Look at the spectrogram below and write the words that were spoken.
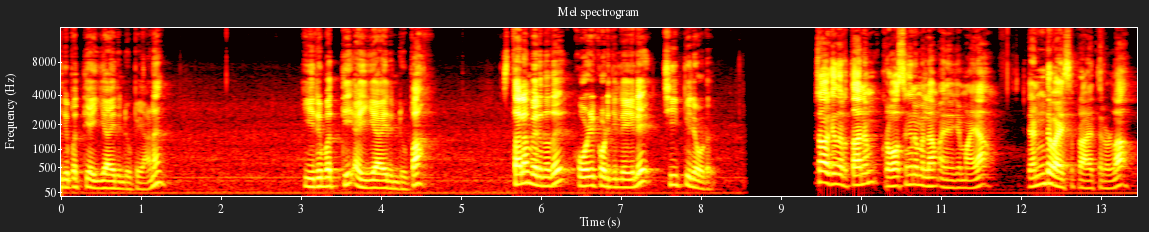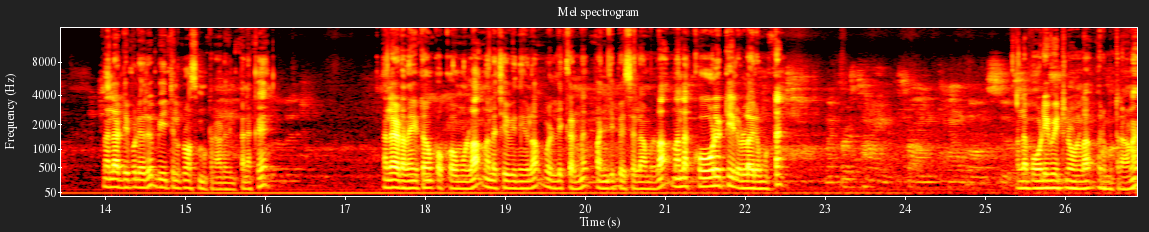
ഇരുപത്തി അയ്യായിരം രൂപയാണ്. ഇരുപത്തി അയ്യായിരം രൂപ. സ്ഥലം വരുന്നത് കോഴിക്കോട് ജില്ലയിലെ ചീപ്പിലോട്. നിർത്താനും ക്രോസിങ്ങിനുമെല്ലാം അനുയോജ്യമായ രണ്ട് വയസ്സ് പ്രായത്തിലുള്ള നല്ല അടിപൊളി ഒരു ബീറ്റിൽ ക്രോസ് മുട്ടനാണ് വിൽപ്പനക്ക്. നല്ല ഇടനീട്ടവും പൊക്കവുമുള്ള നല്ല ചെവി നീളം വെള്ളിക്കണ്ണ് പഞ്ചി പീസ് എല്ലാമുള്ള നല്ല ക്വാളിറ്റിയിലുള്ള ഒരു മുട്ടൻ. നല്ല ബോഡി വെയ്റ്റിലുള്ള ഒരു മുട്ടനാണ്.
